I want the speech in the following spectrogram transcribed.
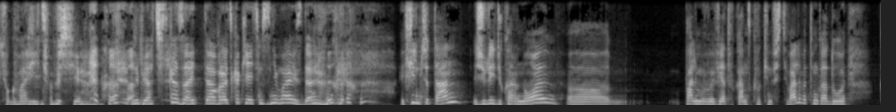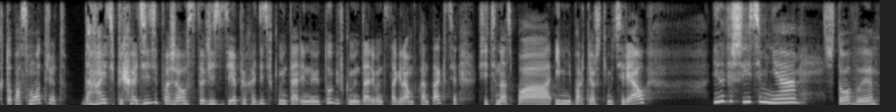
что говорить вообще? Ребят, что сказать-то? Вроде как я этим занимаюсь, да? Фильм «Тютан», Жюли Дюкарно, э, «Пальмовый ветвь Каннского кинофестиваля» в этом году. Кто посмотрит, давайте приходите, пожалуйста, везде. Приходите в комментарии на Ютубе, в комментарии в Инстаграм, ВКонтакте. Ищите нас по имени «Партнерский материал». И напишите мне, что вы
